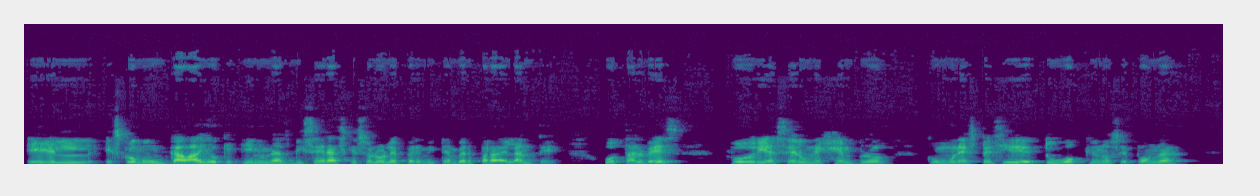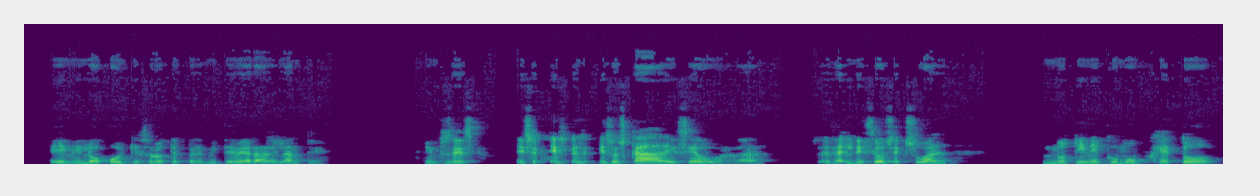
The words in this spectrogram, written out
es como un caballo que tiene unas viseras que solo le permiten ver para adelante. O tal vez podría ser un ejemplo como una especie de tubo que uno se ponga en el ojo y que solo te permite ver adelante. Entonces, eso, es cada deseo, ¿verdad? el deseo sexual no tiene como objeto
